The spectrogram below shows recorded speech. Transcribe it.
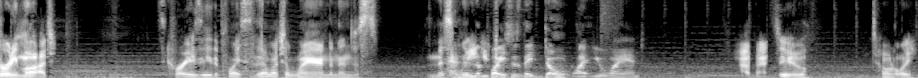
Pretty much. It's crazy the places they let you land and then just And mislead in the places they don't let you land. About that too. Totally.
